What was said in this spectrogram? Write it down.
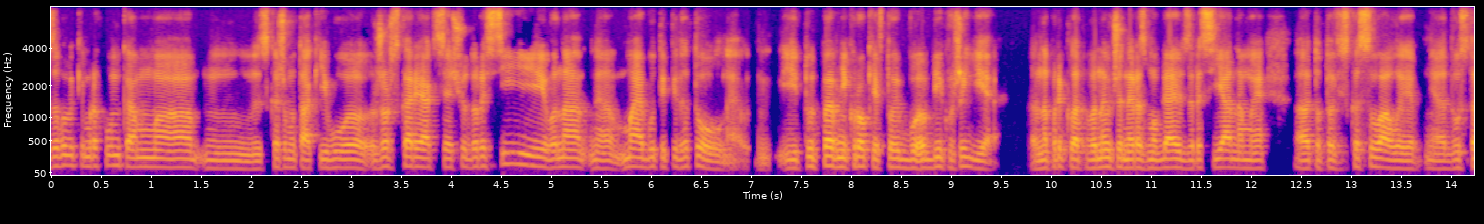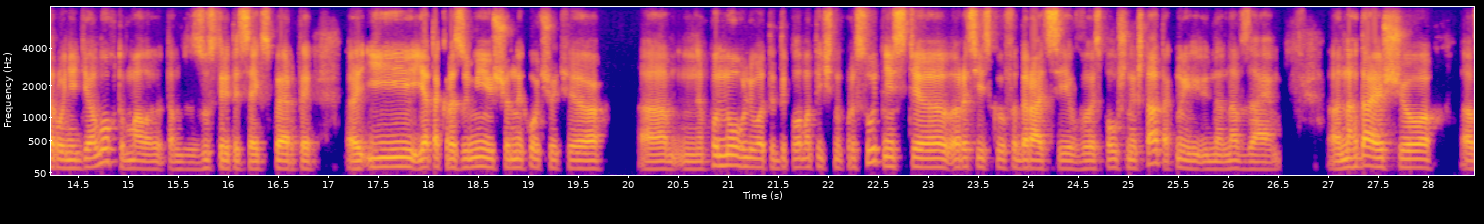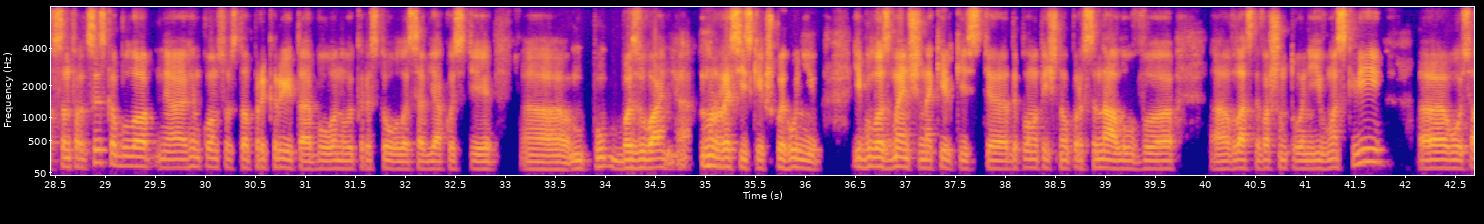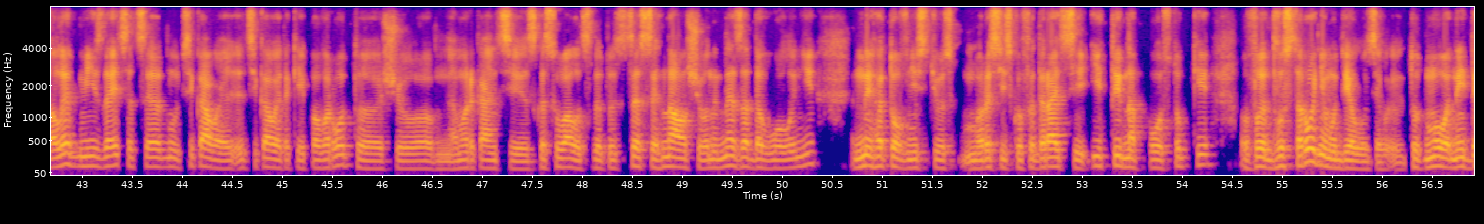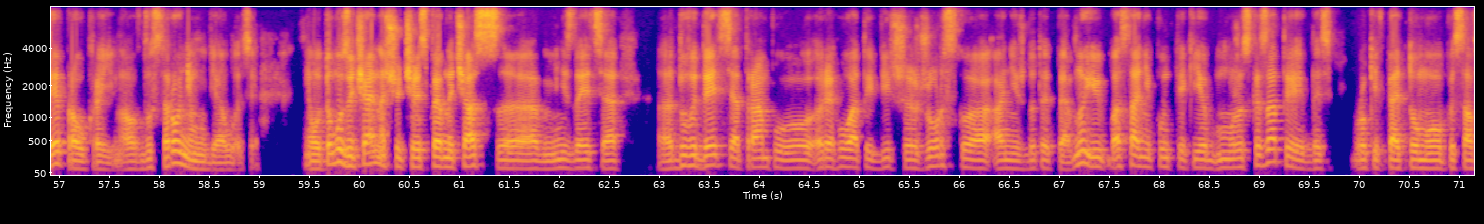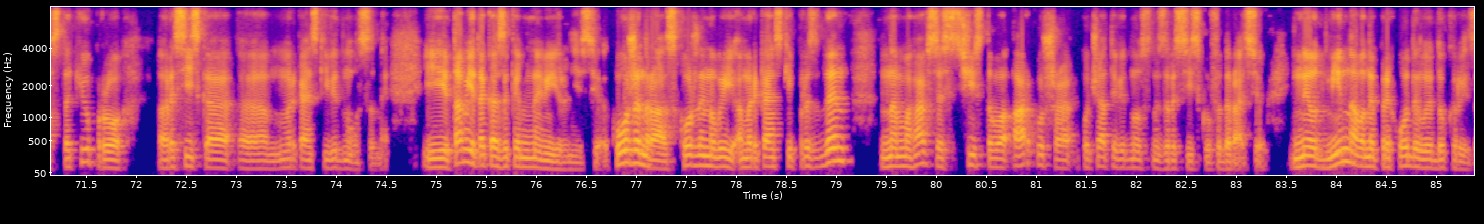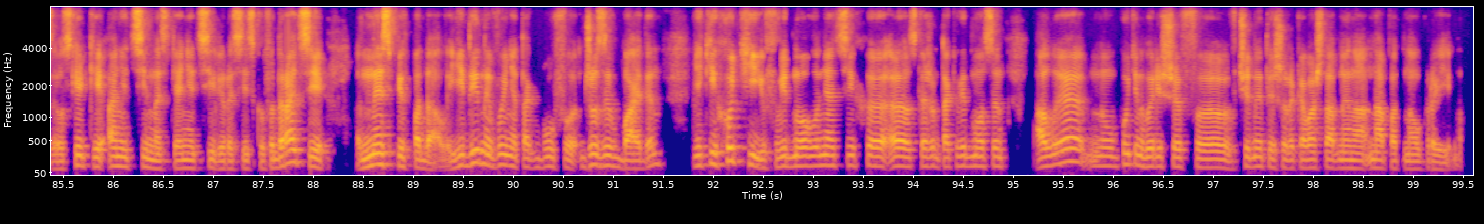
за великим рахунком, е, скажімо так, його жорстка реакція щодо Росії вона е, має бути підготовлена, і тут певні кроки в той бік вже є. Наприклад, вони вже не розмовляють з росіянами, е, тобто скасували двосторонній діалог, то мали там зустрітися експерти, і я так розумію, що не хочуть. Поновлювати дипломатичну присутність Російської Федерації в Сполучених Штатах, ну і на- навзаєм. Нагадаю, що в Сан-Франциско було е, генконсульство прикрите, бо воно використовувалося в якості е, базування ну, російських шпигунів, і була зменшена кількість е, дипломатичного персоналу в е, власне Вашингтоні і в Москві. Е, Ось, але мені здається, це ну цікавий, цікавий такий поворот, е, що американці скасували це. Тобто це сигнал, що вони не задоволені неготовністю Російської Федерації іти на поступки в двосторонньому діалозі. Тут мова не йде про Україну, а в двосторонньому діалозі. Тому, звичайно, що через певний час е, мені здається. Е, Доведеться Трампу реагувати більш жорстко аніж до тепер. Ну і останній пункт, який я можу сказати, десь років п'ять тому писав статтю про російсько-американські відносини, і там є така закономірність. Кожен раз, кожен новий американський президент намагався з чистого аркуша почати відносини з Російською Федерацією. Неодмінно вони приходили до кризи, оскільки ані цінності, ані цілі Російської Федерації не співпадали. Єдиний виняток був Джозеф Байден, який хотів відновлення цих, е, е, скажімо так, відносин, але ну Путін вирішив е, вчинити широкомасштабний на- напад на Україну.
